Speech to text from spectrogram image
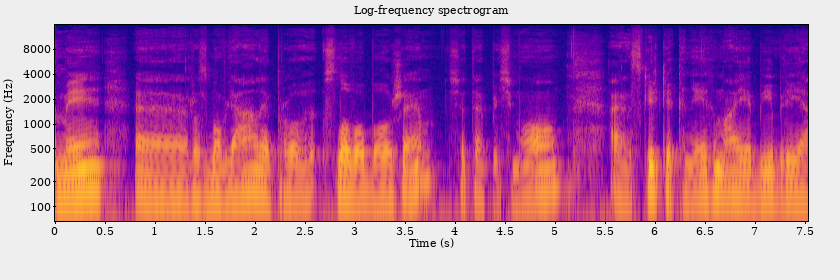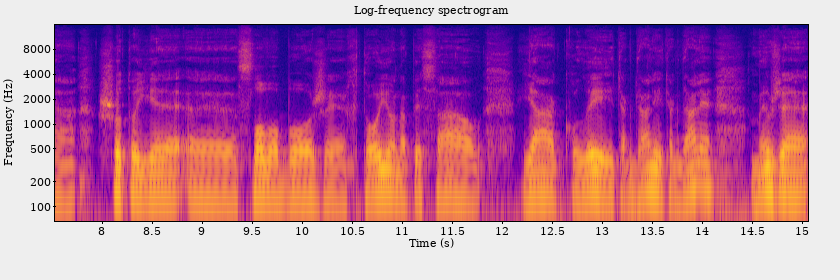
Ми е, розмовляли про Слово Боже, Святе Письмо, е, скільки книг має Біблія, що то є е, Слово Боже, хто його написав, як, коли і так далі. і так далі. Ми вже,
